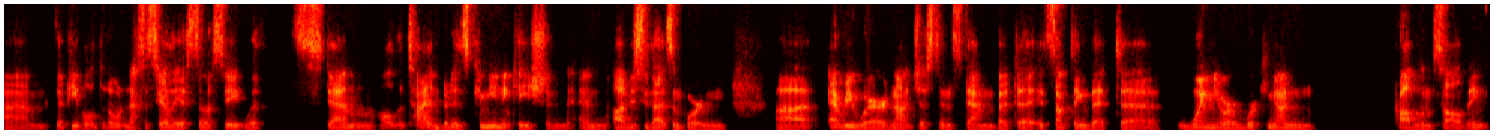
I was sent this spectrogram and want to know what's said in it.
um, that people don't necessarily associate with STEM all the time, but is communication, and obviously that's important uh, everywhere, not just in STEM. But uh, it's something that uh, when you're working on problem solving,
